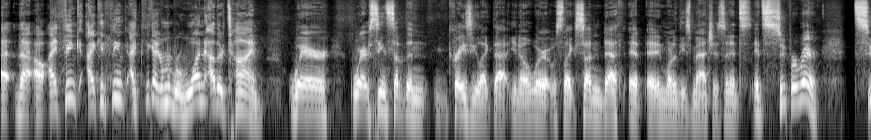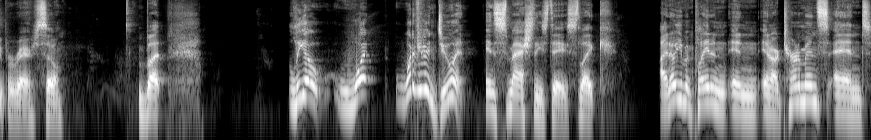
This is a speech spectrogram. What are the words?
at that uh, I think I can think I think I remember one other time where where I've seen something crazy like that, you know, where it was like sudden death at, in one of these matches and it's it's super rare. It's super rare. So but Leo, what what have you been doing in Smash these days? Like, I know you've been playing in in, in our tournaments, and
